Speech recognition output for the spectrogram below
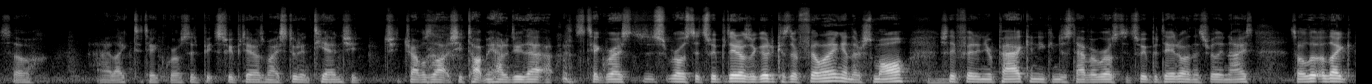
So I like to take roasted sweet potatoes. My student Tien, she she travels a lot. She taught me how to do that. To take rice, roasted sweet potatoes are good because they're filling and they're small, so they fit in your pack, and you can just have a roasted sweet potato, and it's really nice. So like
